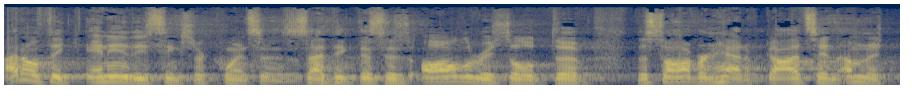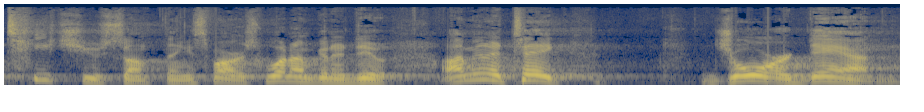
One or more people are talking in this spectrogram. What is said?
I don't think any of these things are coincidences. I think this is all the result of the sovereign hand of God saying, I'm going to teach you something as far as what I'm going to do. I'm going to take Jordan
